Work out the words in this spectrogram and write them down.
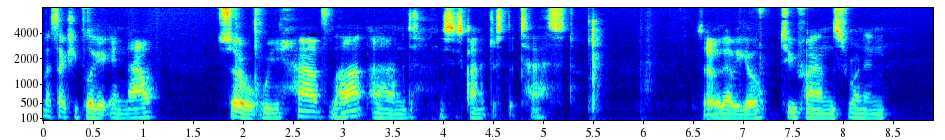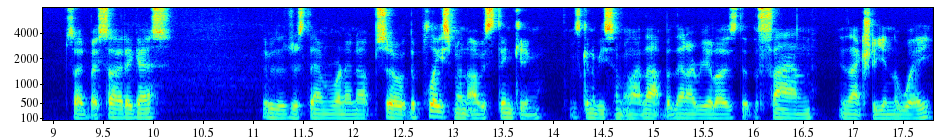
let's actually plug it in now. So we have that and this is kind of just the test. So there we go, two fans running side by side I guess. Those are just them running up. So the placement I was thinking was going to be something like that, but then I realized that the fan is actually in the way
